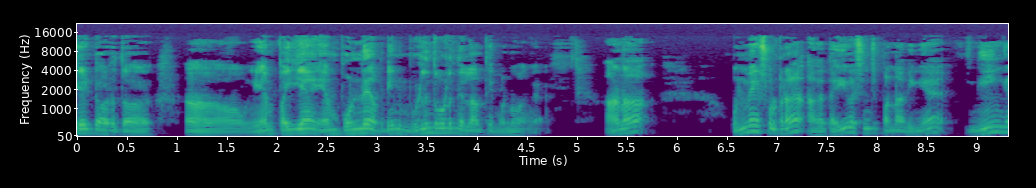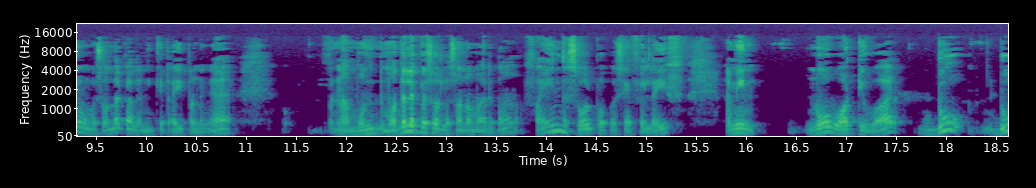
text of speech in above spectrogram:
kid or the என் பையன் என் பொண்ணு அப்படின்னு விழுந்து விழுந்து எல்லாத்தையும் பண்ணுவாங்க. ஆனால் உண்மையை சொல்கிறேன் அதை தயவு செஞ்சு பண்ணாதீங்க. நீங்கள் உங்கள் சொந்த காலில் நிற்க ட்ரை பண்ணுங்கள் நான் முன் முதல் எபிசோடில் சொன்ன மாதிரி தான் find the soul purpose of a life I mean know what you are do do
